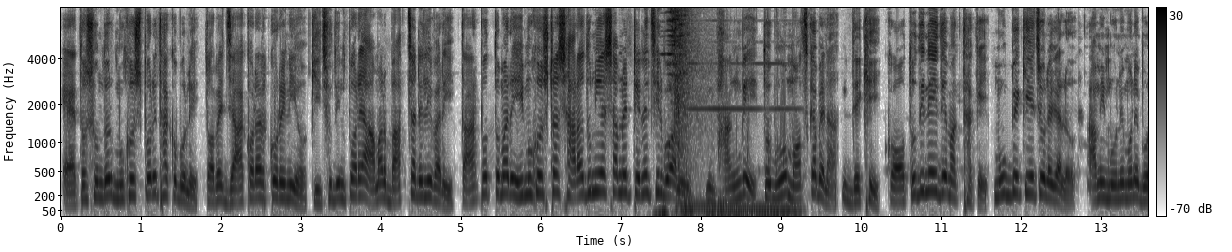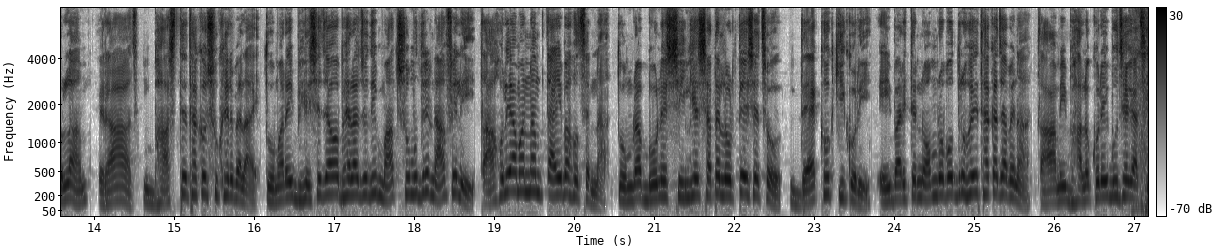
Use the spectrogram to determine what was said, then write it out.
এত সুন্দর মুখোশ পরে থাকো বলে। তবে যা করার করে নিও। কিছুদিন পরে আমার বাচ্চা ডেলিভারি। তারপর তোমার এই মুখোশটা সারা দুনিয়ার সামনে টেনে ছিড়বো আমি। ভাঙবে, তবুও মচকাবে না। দেখি, কতদিন এই দেমাক থাকে? মুখ বেঁকিয়ে চলে গেল। আমি মনে মনে বললাম, রাজ, ভাসতে থাকো সুখের বেলায়। তোমার এই ভেসে যাওয়া ভেলা যদি মাছ সমুদ্রে না ফেলি, তাহলে আমার নাম তাইবা হোসেন না। তোমরা বনের সিংহের সাথে লড়তে এসেছ। দেখো কি করি। এই বাড়িতে নম্রভদ্র হয়ে থাকা যাবে না, তা আমি ভালো করেই বুঝে গেছি।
